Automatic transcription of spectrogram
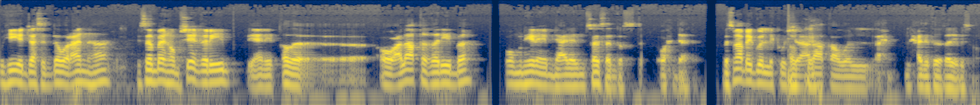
وهي جالسة تدور عنها يصير بينهم شيء غريب يعني. آه، أو علاقة غريبة ومن هنا يبني على المسلسل قصته وحده بس ما بيقول لك وش العلاقة والحدث الغريب اسمه.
